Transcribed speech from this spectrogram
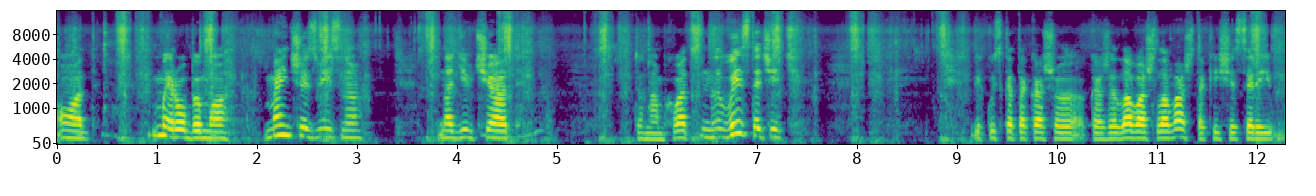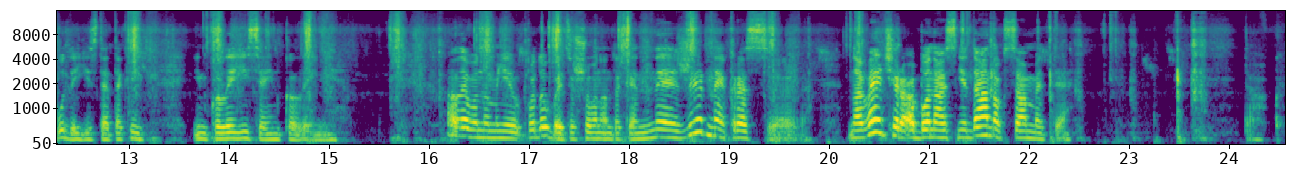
От. Ми робимо менше, звісно, на дівчат. То нам хват... вистачить. Якуська така, що каже, лаваш, лаваш, такий ще сирий буде їсти, а такий інколи їсть, а інколи ні. Але воно мені подобається, що воно таке не жирне, якраз е, на вечір або на сніданок саме те. Так.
